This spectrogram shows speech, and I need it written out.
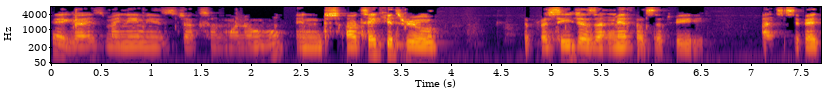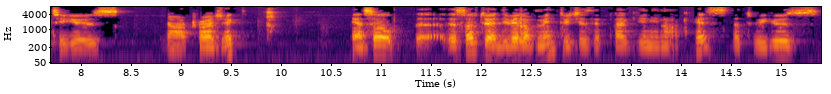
Hey guys, my name is Jackson Wanaumu, and I'll take you through the procedures and methods that we anticipate to use in our project. Yeah, so the, the software development, which is the plugin in our case that we use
